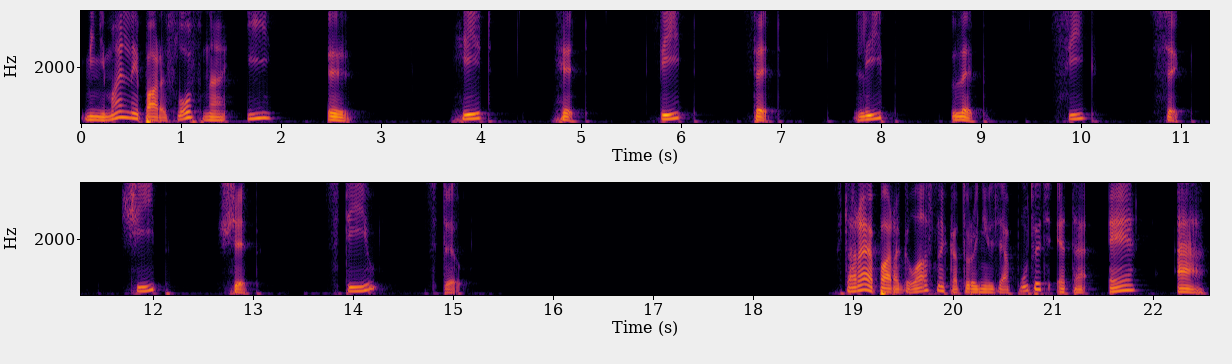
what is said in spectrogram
Минимальные пары слов на и, и. Heat, hit. Feet, fit. Leap, lip. Seek, sick. Sheep, ship. Steal, still. Вторая пара гласных, которую нельзя путать, это э, а,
